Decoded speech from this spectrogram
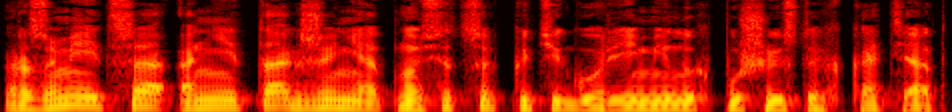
Разумеется, они также не относятся к категории милых пушистых котят.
